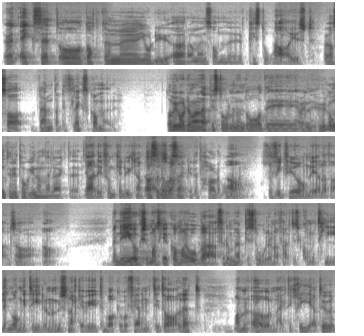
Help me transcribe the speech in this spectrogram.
Jag vet, exet och dottern eh, gjorde ju öra med en sån eh, pistol. Ja, just. Och jag sa, vänta tills Lex kommer. De gjorde med den där pistolen ändå. Det, jag vet inte hur lång tid det tog innan det läkte. Ja, det funkade ju knappt Alltså det var alls, va? säkert ett halvår. Ja, så fick vi göra om det i alla fall. Så. Ja. Ja. Men det är också, man ska komma ihåg varför de här pistolerna faktiskt kom till en gång i tiden. Och nu snackar vi tillbaka på 50-talet. Man öronmärkte kreatur.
